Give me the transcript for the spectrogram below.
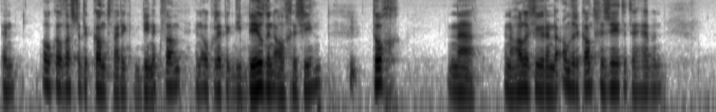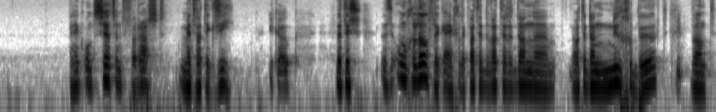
En ook al was het de kant waar ik binnenkwam en ook al heb ik die beelden al gezien, toch na een half uur aan de andere kant gezeten te hebben, ben ik ontzettend verrast met wat ik zie. Ik ook. Dat is, dat is ongelooflijk eigenlijk, wat er, wat, er dan, eh, wat er dan nu gebeurt. Hm. Want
